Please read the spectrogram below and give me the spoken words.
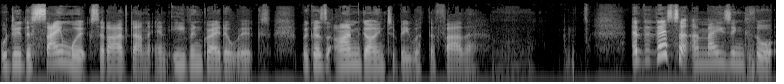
will do the same works that I've done and even greater works, because I'm going to be with the Father. And that's an amazing thought.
